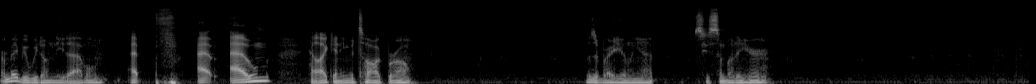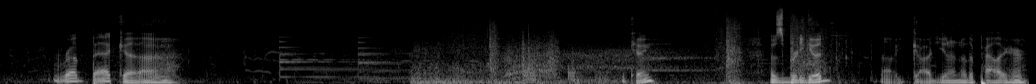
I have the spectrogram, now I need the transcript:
Or maybe we don't need Adam. At, at Adam? Hell, I can't even talk, bro. Where's everybody healing at? See somebody here. Rebecca. Okay. That was pretty good. Oh god, you got another pallet here.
